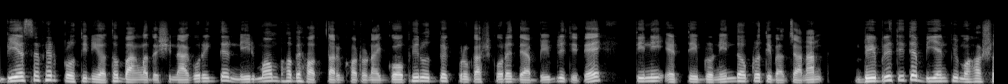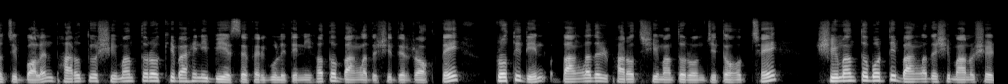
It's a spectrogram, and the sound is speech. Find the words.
বিএসএফ এর প্রতিনিয়ত বাংলাদেশি নাগরিকদের নির্মমভাবে হত্যার ঘটনায় গভীর উদ্বেগ প্রকাশ করে দেয়া বিবৃতিতে তিনি এর তীব্র নিন্দা প্রতিবাদ জানান। বিবৃতিতে বিএনপি মহাসচিব বলেন, ভারতীয় সীমান্তরক্ষী বাহিনী বিএসএফ এর গুলিতে নিহত বাংলাদেশিদের রক্তে প্রতিদিন বাংলাদেশ ভারত সীমান্ত রঞ্জিত হচ্ছে। সীমান্তবর্তী বাংলাদেশি মানুষের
